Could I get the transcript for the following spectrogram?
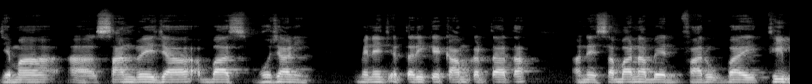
જેમાં સાનરેજા અબ્બાસ ભોજાણી મેનેજર તરીકે કામ કરતા હતા. અને સબાનાબેન ફારૂકભાઈ થીમ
